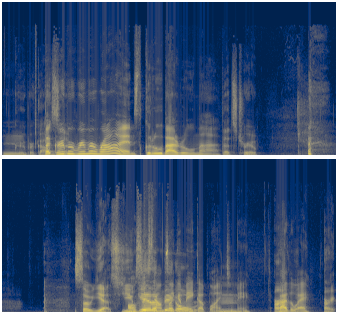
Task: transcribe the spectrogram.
mm. Gruber gossip. But Gruber rumor rhymes. Gruba rumor. That's true. So yes, you also get a sounds big like a makeup line to mm. me. By the way, All right,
